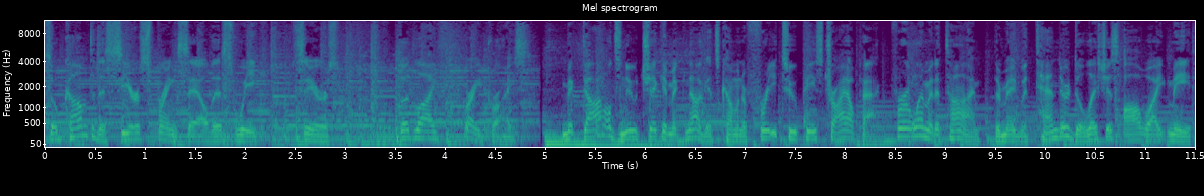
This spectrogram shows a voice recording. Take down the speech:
So come to the Sears Spring Sale this week. Sears, good life, great price. McDonald's new Chicken McNuggets come in a free two piece trial pack for a limited time. They're made with tender, delicious, all white meat.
